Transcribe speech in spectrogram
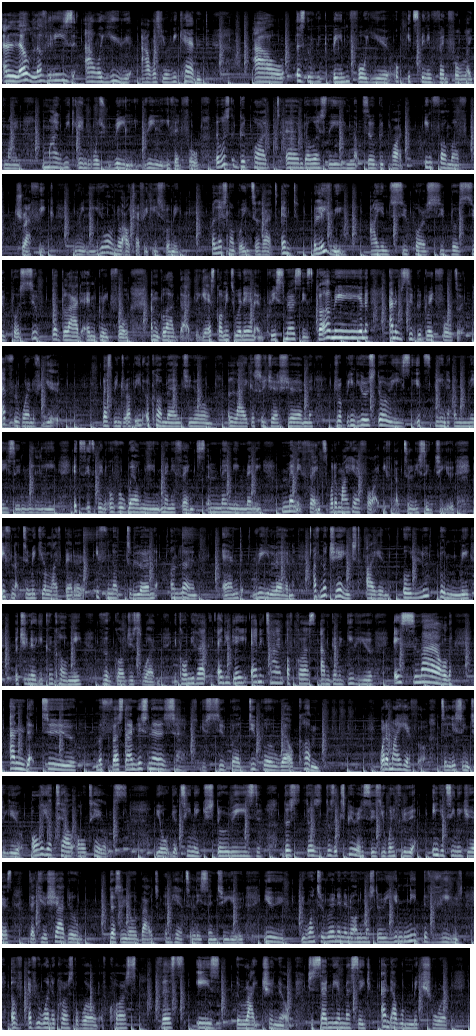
hello, lovelies. How are you? How was your weekend? How has the week been for you? Oh, it's been eventful like mine. My weekend was really, really eventful. There was the good part, and there was the not so good part in form of traffic. Really, you all know how traffic is for me. But let's not go into that. And believe me, I am super, super, super, super glad and grateful. I'm glad that the year's coming to an end and Christmas is coming. And I'm super grateful to every one of you that's been dropping a comment, you know, a like, a suggestion, dropping your stories. It's been amazing, really. It's it's been overwhelming. Many thanks and many, many, many thanks. What am I here for if not to listen to you? If not to make your life better? If not to learn, unlearn, and relearn. I've not changed. I am Olubumi, but you know you can call me the gorgeous one. You call me that any day, anytime. Of course, I'm gonna give you a smile. And to my first time listeners, you're super duper welcome. What am I here for? To listen to you, all your tell all tales your your teenage stories, those those those experiences you went through in your teenage years that your shadow doesn't know about. I'm here to listen to you. You you want to run an anonymous story. You need the views of everyone across the world. Of course, this is the right channel. Just send me a message and I will make sure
